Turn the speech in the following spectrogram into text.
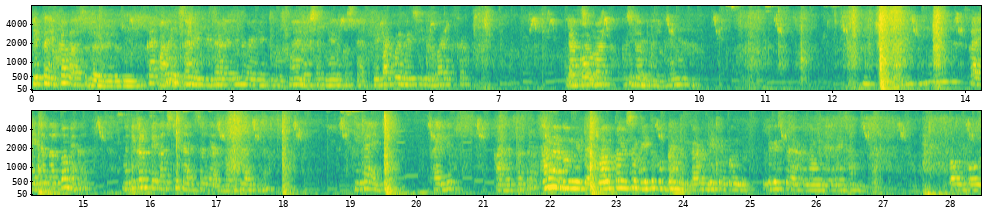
हे पाहिजे का बरं असं जळलेलं जुळून काय करायचं? साडी ती जळालेली ना बाई एक दिवस. माझ्या लक्षात नाही कसं काय. ते टाकून द्यायची इकडे बाहेर कर. टाकून काय याच्यात अल्बम आहे का? मग तिकडच एकाच ठिकाणी सगळे अल्बम ठेवायचे ना? हे काय? फायली कागदपत्र? ना दोन मिनिटं मला पण सगळं इथं खूप घाण होती. काढून घेते मग लगेच लावून द्या नाही सांगू पाहून पाहून.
